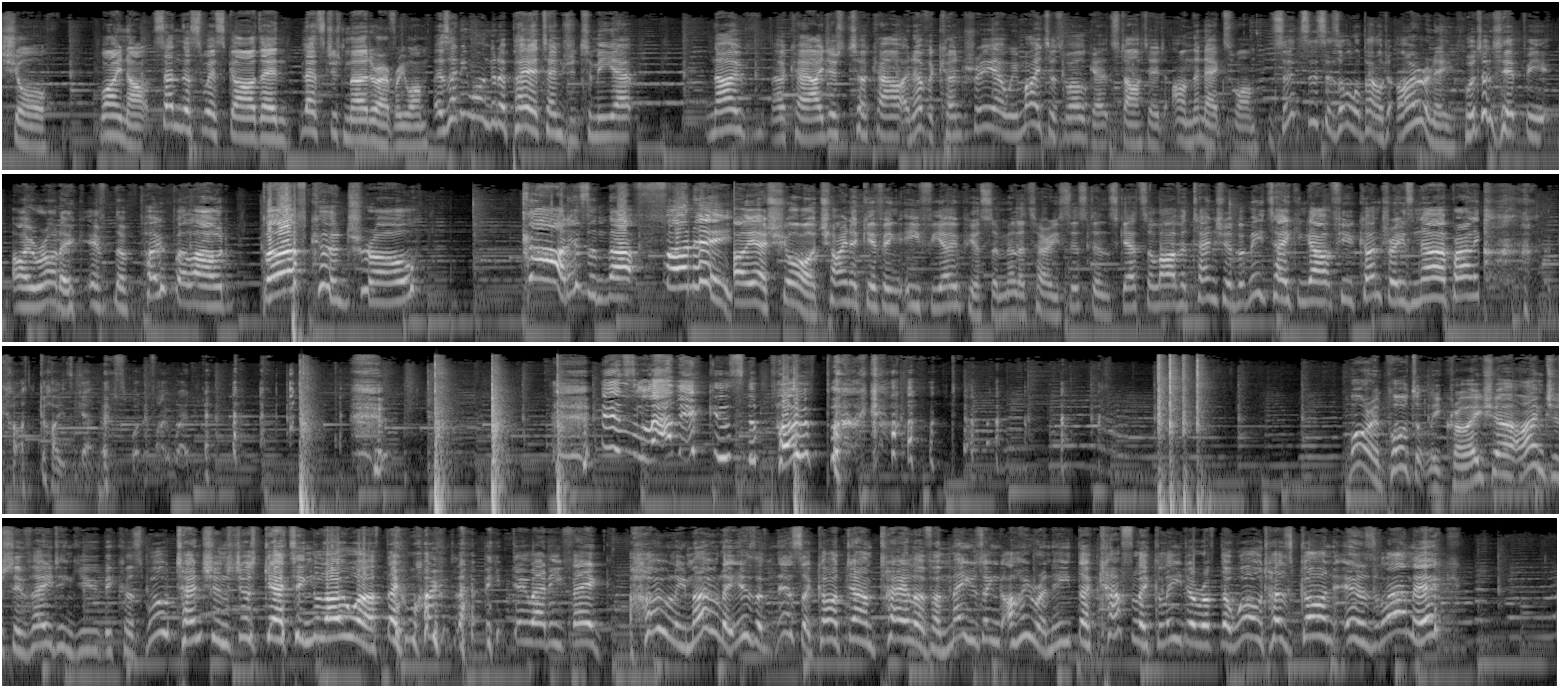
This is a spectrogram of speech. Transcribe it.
Sure, why not? Send the Swiss Guard in, let's just murder everyone. Is anyone gonna pay attention to me yet? No? Okay, I just took out another country and we might as well get started on the next one. Since this is all about irony, wouldn't it be ironic if the Pope allowed birth control? God, isn't that funny! Oh yeah, sure, China giving Ethiopia some military assistance gets a lot of attention, but me taking out a few countries, no, apparently... God, guys, get this. What if I went... Pope! More importantly, Croatia, I'm just invading you because world tension's just getting lower. They won't let me do anything. Holy moly, isn't this a goddamn tale of amazing irony? The Catholic leader of the world has gone Islamic?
